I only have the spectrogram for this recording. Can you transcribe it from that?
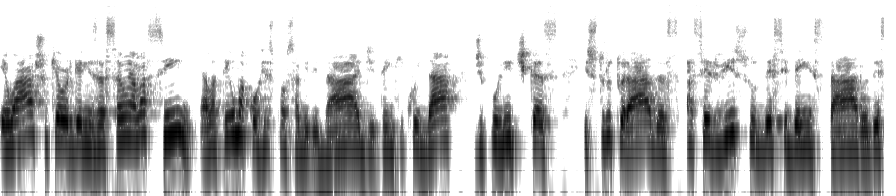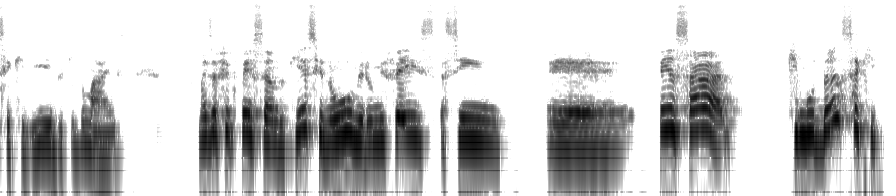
eu acho que a organização, ela sim, ela tem uma corresponsabilidade, tem que cuidar de políticas estruturadas a serviço desse bem-estar ou desse equilíbrio e tudo mais. Mas eu fico pensando que esse número me fez, assim, é, pensar que mudança que,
